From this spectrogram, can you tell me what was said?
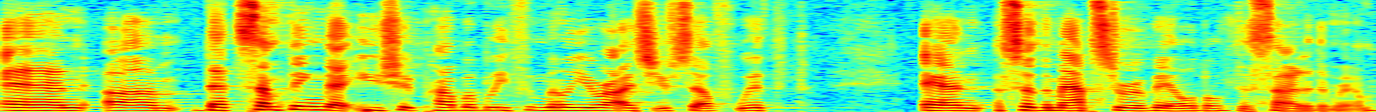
And um, that's something that you should probably familiarize yourself with. And so the maps are available at the side of the room.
